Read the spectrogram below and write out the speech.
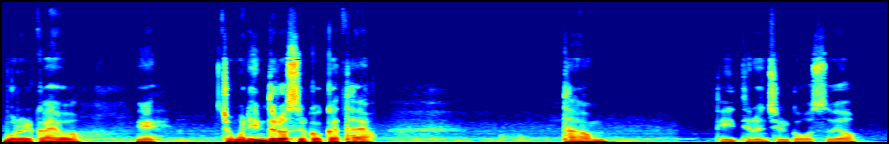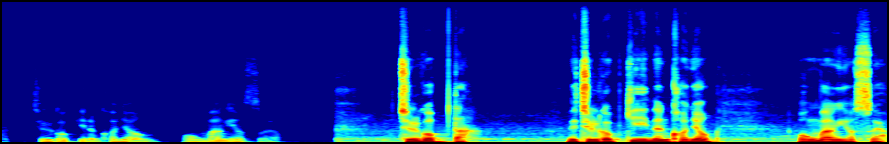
뭐랄까요? 예. 정말 힘들었을 것 같아요. 다음. 데이트는 즐거웠어요? 즐겁기는커녕 엉망이었어요. 즐겁다. 근데 즐겁기는커녕 엉망이었어요.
